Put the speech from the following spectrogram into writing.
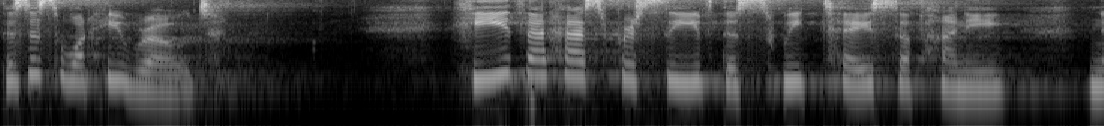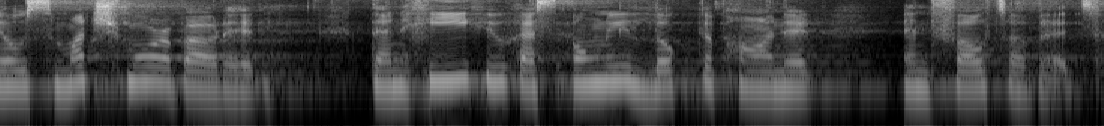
This is what he wrote He that has perceived the sweet taste of honey knows much more about it than he who has only looked upon it and felt of it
